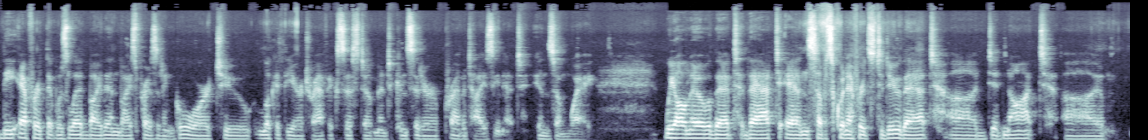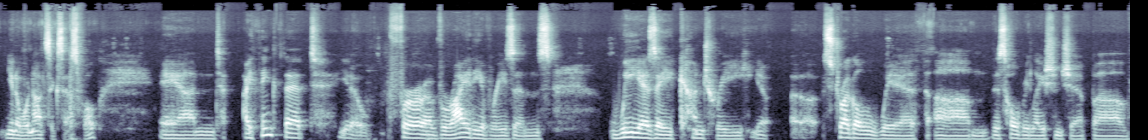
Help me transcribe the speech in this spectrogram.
the effort that was led by then Vice President Gore to look at the air traffic system and to consider privatizing it in some way. We all know that that and subsequent efforts to do that uh, did not, uh, you know, were not successful. And I think that, you know, for a variety of reasons, we as a country, you know, struggle with um, this whole relationship of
